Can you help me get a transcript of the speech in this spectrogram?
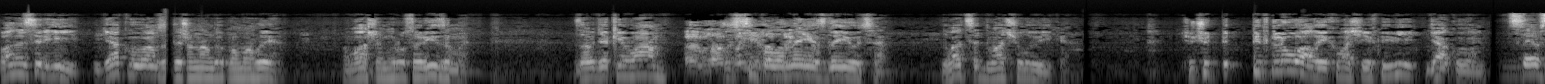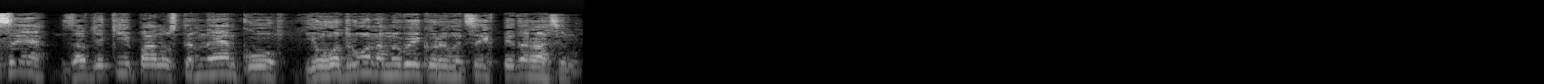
Пане Сергій, дякую вам за те, що нам допомогли вашими русорізами. Завдяки вам всі полонені здаються. 22 чоловіка. Чуть-чуть під, підклювали їх ваші FPV. Дякую вам. Це все завдяки пану Стерненку. Його дронами викорили цих підарасів.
